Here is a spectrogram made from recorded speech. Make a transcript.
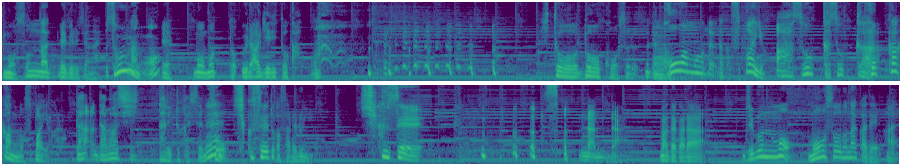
もうそんなレベルじゃない。そんなの？えもうもっと裏切りとか。人をどうこうする。公安ものだよ。だからスパイよ。あそっかそっ国か家間のスパイやから、だ騙したりとかしてそう。ね粛清とかされるんよ。粛清。そうなんだ。まあだから自分も妄想の中ではい。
